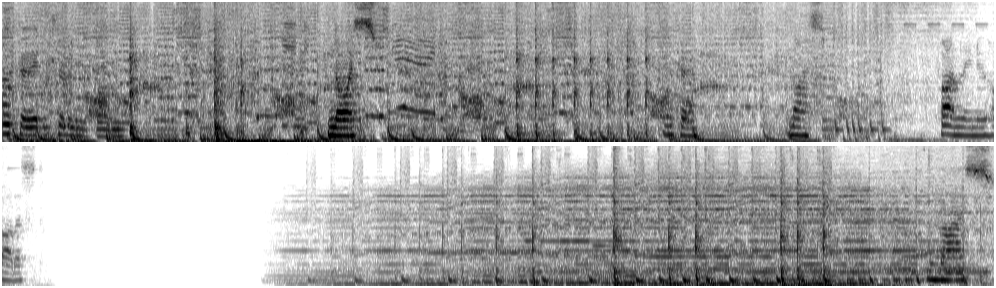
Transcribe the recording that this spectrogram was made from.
Okay, the trilogy's done. Nice. Okay. Nice. Finally, new hardest. Nice.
